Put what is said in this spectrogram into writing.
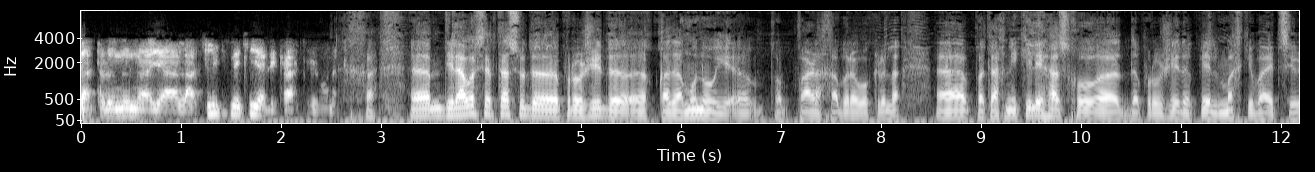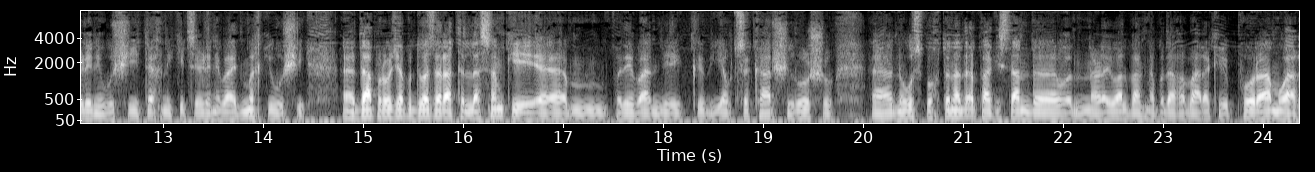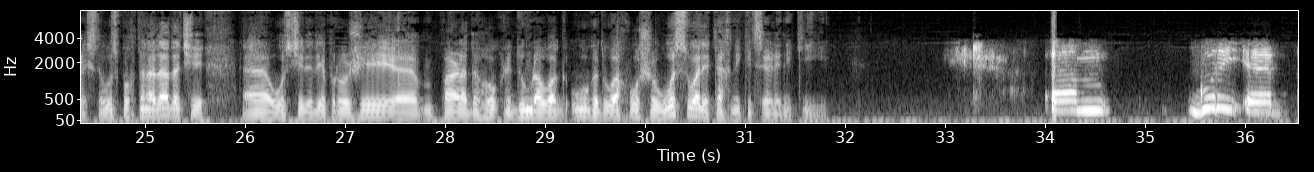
د تړونونو یا لاسلیک نه کیږي د کار کوي د لاور صاحب تاسو د پروژې د قدمونو په اړه خبره وکړه په تخنیکی لحاظ خو د پروژې د پیل مخکې باید سیړنی وشي تخنیکی سیړنی باید مخکې وشي دا پروژه په 2013 کې په دې باندې یو څه کار شروع شو نو اوس پښتنه ده پاکستان د نړیوال بانک نه په دغه باره کې پوره هم واغسته اوس پښتنه ده چې اوس چې د دې پروژې په اړه د هوکړې دومره وګد وخت وشو اوس ولې تخنیکی څېړنې کیږي ګوري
